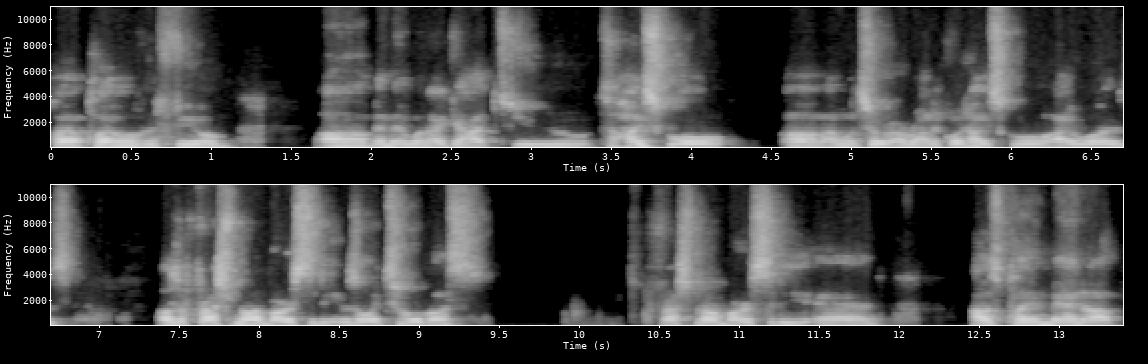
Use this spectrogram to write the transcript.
play play all over the field. Um, and then when I got to to high school, um, I went to Irondequoit High School. I was I was a freshman on varsity. It was only two of us, freshman on varsity, and I was playing man up.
